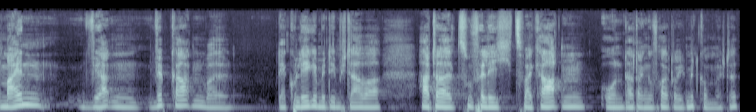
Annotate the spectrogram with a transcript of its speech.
mein, wir hatten VIP-Karten, weil der Kollege, mit dem ich da war, hatte halt zufällig zwei Karten und hat dann gefragt, ob ich mitkommen möchte.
